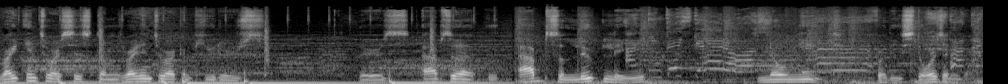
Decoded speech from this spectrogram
right into our systems, right into our computers. There's absolutely, absolutely no need for these stores anymore.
